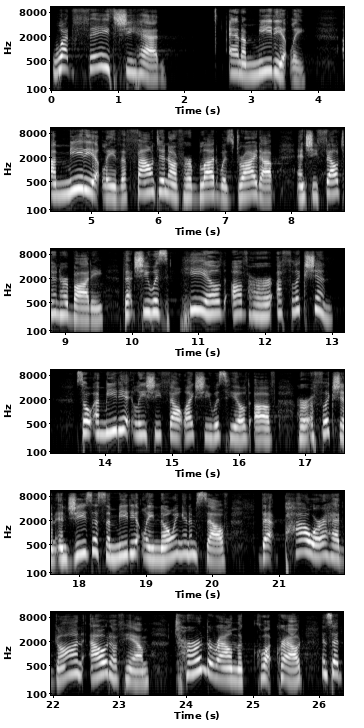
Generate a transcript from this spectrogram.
What faith she had. And immediately, immediately the fountain of her blood was dried up, and she felt in her body that she was healed of her affliction. So immediately she felt like she was healed of her affliction. And Jesus, immediately knowing in himself that power had gone out of him, turned around the cl- crowd and said,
